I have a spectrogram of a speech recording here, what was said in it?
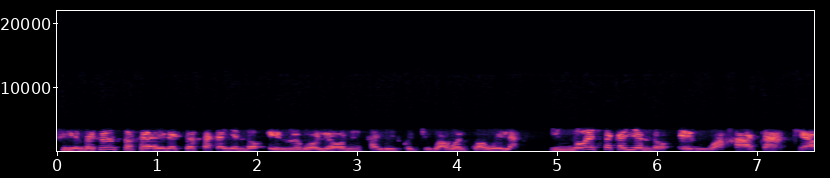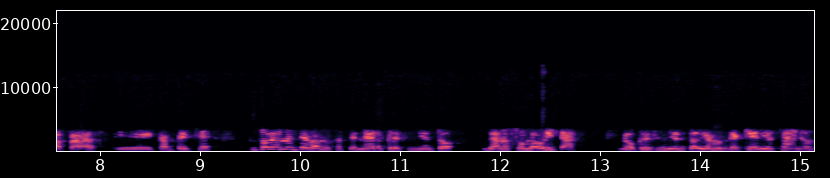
si la inversión extranjera directa está cayendo en Nuevo León, en Jalisco, en Chihuahua, en Coahuila, y no está cayendo en Oaxaca, Chiapas, eh, Campeche, pues obviamente vamos a tener crecimiento, ya no solo ahorita, sino crecimiento, digamos, de aquí a 10 años,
